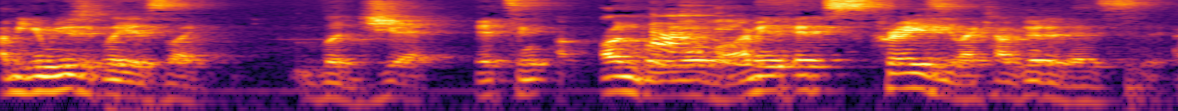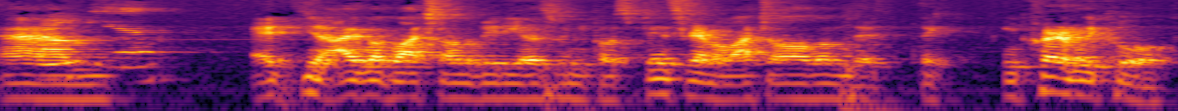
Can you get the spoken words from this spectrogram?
I mean, your musically is like legit. It's unbelievable. I mean, it's crazy like how good it is. Um, you. and you know, I love watching all the videos when you post to Instagram. I watch all of them. They're, they're incredibly cool.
